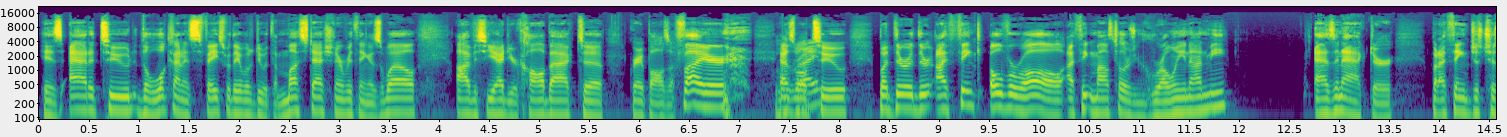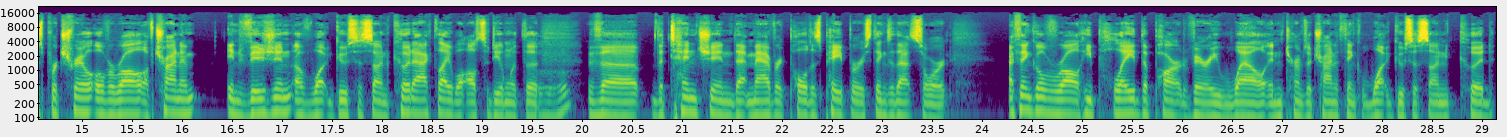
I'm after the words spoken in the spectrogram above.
his attitude, the look on his face, what they were able to do with the mustache and everything as well. Obviously, you had your callback to Great Balls of Fire as well too. But there, there, I think overall, I think Miles Teller's growing on me as an actor, but I think just his portrayal overall of trying to envision of what Goose's son could act like while also dealing with the mm-hmm. the the tension that Maverick pulled his papers, things of that sort. I think overall he played the part very well in terms of trying to think what Goose's son could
